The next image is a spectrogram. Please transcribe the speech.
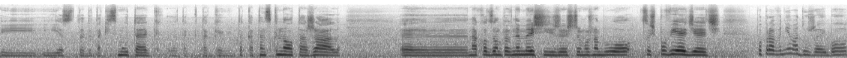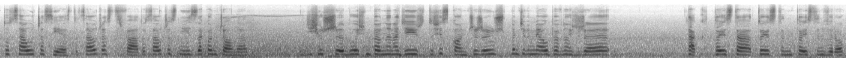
i, i jest wtedy taki smutek, tak, tak, taka tęsknota, żal. Yy, nachodzą pewne myśli, że jeszcze można było coś powiedzieć. Poprawy nie ma dużej, bo to cały czas jest, to cały czas trwa, to cały czas nie jest zakończone. Dziś już byłyśmy pełne nadziei, że to się skończy, że już będziemy miały pewność, że tak, to jest, ta, to jest, ten, to jest ten wyrok.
